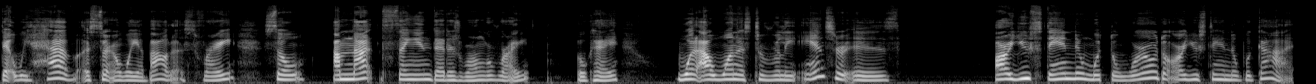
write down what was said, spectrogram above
that we have a certain way about us, right? So I'm not saying that is wrong or right, okay? What I want us to really answer is are you standing with the world or are you standing with God?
